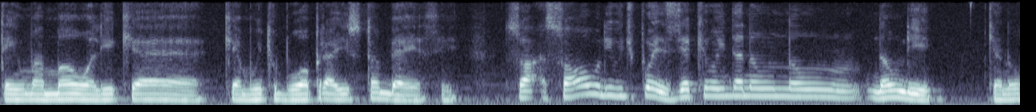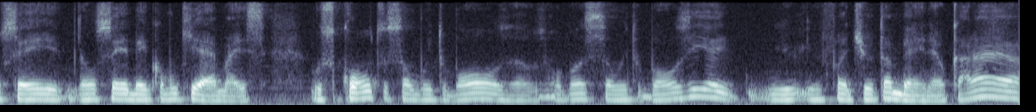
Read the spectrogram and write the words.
tem uma mão ali que é, que é muito boa para isso também, assim. Só, só o livro de poesia que eu ainda não, não, não li que eu não sei, não sei bem como que é, mas os contos são muito bons, os romances são muito bons e, e infantil também, né? O cara é,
